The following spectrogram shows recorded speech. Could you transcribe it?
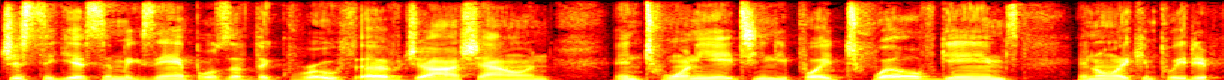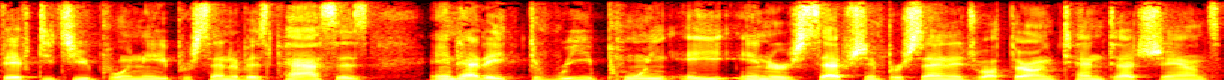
just to give some examples of the growth of Josh Allen, in 2018, he played 12 games and only completed 52.8% of his passes and had a 3.8 interception percentage while throwing 10 touchdowns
